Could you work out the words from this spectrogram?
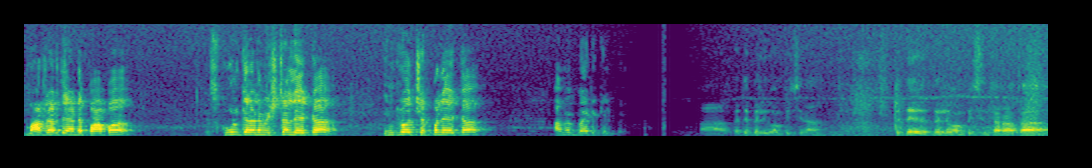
మాట్లాడితే అంటే పాప స్కూల్కి వెళ్ళడం ఇష్టం లేక ఇంట్లో చెప్పలేక ఆమె బయటకు వెళ్ళిపోయింది. ఆ, పెద్దపల్లికి పంపించిన. పెద్దపల్లి పంపించిన తర్వాత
